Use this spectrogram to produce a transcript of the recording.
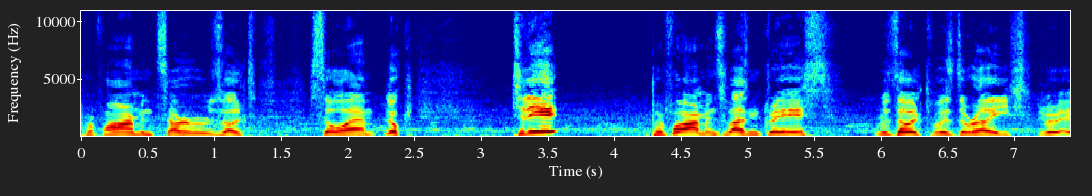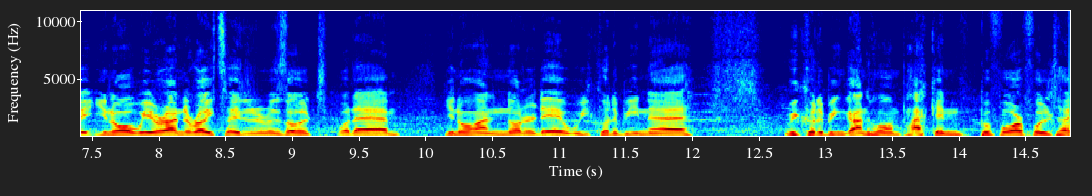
performance or a result. So um, look, today performance wasn't great. Result was the right. You know we were on the right side of the result, but um, you know on another day we could have been uh, we could have been gone home packing before full time.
